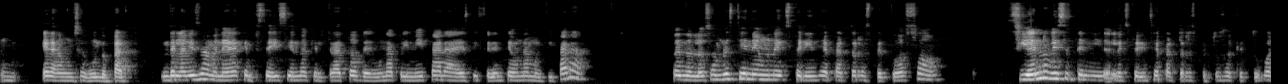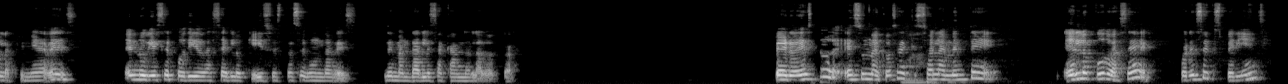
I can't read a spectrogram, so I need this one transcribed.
un, era un segundo parto. De la misma manera que empecé diciendo que el trato de una primípara es diferente a una multipara. Cuando los hombres tienen una experiencia de parto respetuoso, si él no hubiese tenido la experiencia de parto respetuoso que tuvo la primera vez, él no hubiese podido hacer lo que hizo esta segunda vez de mandarle sacando a la doctora. Pero esto es una cosa que solamente él lo pudo hacer por esa experiencia.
